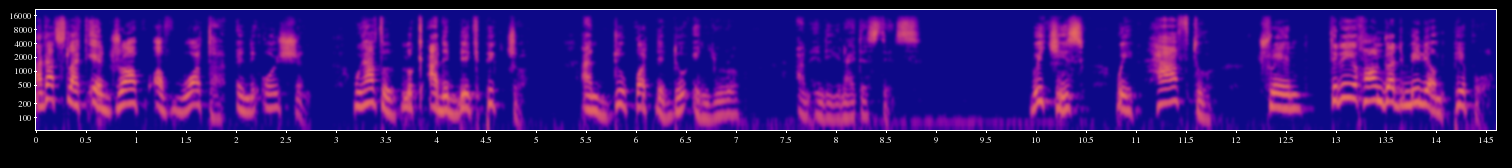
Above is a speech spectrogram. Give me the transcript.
And that's like a drop of water in the ocean. We have to look at the big picture and do what they do in Europe and in the United States, which is we have to train 300 million people,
